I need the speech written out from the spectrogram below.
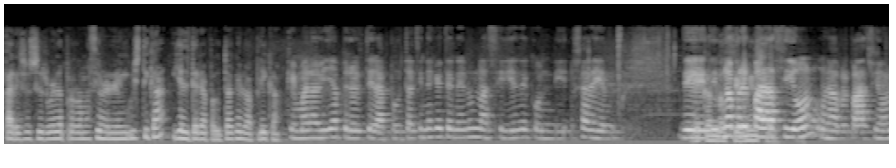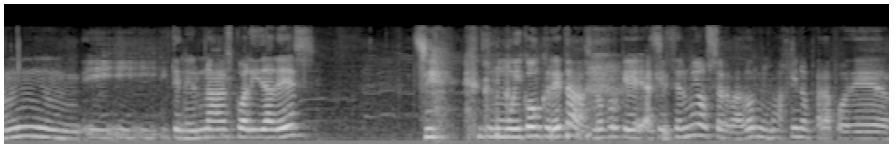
para eso sirve la programación lingüística y el terapeuta que lo aplica. Qué maravilla, pero el terapeuta tiene que tener una serie de, condi- o sea, de, de- De de una preparación, una preparación y, y- y tener unas cualidades Sí. muy concretas, ¿no? Porque hay que ser muy observador, me imagino, para poder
